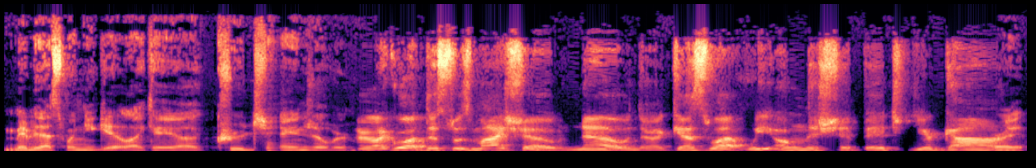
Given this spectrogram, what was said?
Maybe that's when you get like a, uh crude changeover, They're like, "What? This was my show." No, and they're like, "Guess what? We own this shit, bitch. You're gone." right?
